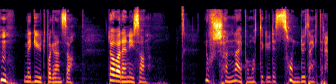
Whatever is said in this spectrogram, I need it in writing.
hm, med Gud på grensa. Da var det en ny sånn. Nå skjønner jeg på en måte, Gud. Det er sånn du tenkte det.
